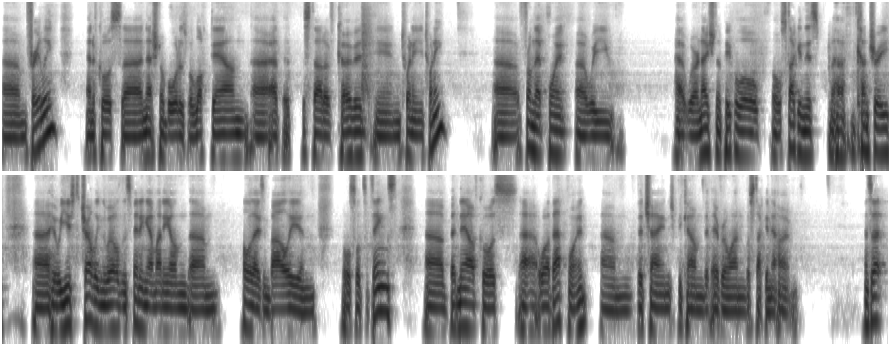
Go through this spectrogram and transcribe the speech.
um, freely. And of course, uh, national borders were locked down uh, at the, start of COVID in 2020. Uh, from that point, uh, we were a nation of people all, all stuck in this uh, country uh, who were used to traveling the world and spending our money on um, holidays in Bali and all sorts of things. but now, of course, well, at that point, um, the change became that everyone was stuck in their home. And so that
